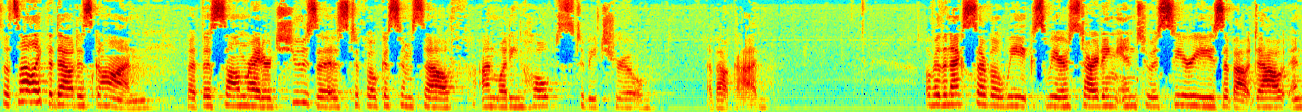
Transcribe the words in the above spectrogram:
So it's not like the doubt is gone, but this psalm writer chooses to focus himself on what he hopes to be true about God. Over the next several weeks, we are starting into a series about doubt and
